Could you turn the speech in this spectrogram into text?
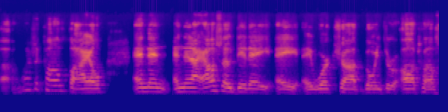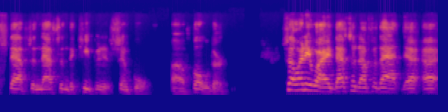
uh, what's it called? File. And then, and then I also did a, a, a workshop going through all 12 steps, and that's in the Keeping It Simple uh, folder so anyway, that's enough of that. Uh, uh,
